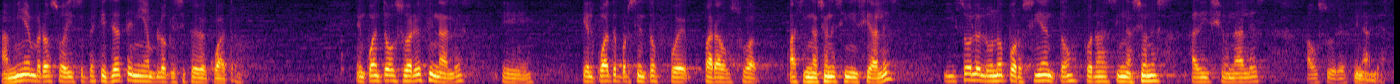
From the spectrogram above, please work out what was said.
a miembros o ICPs que ya tenían bloques IPv4. En cuanto a usuarios finales, eh, el 4% fue para asignaciones iniciales y solo el 1% fueron asignaciones adicionales a usuarios finales.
